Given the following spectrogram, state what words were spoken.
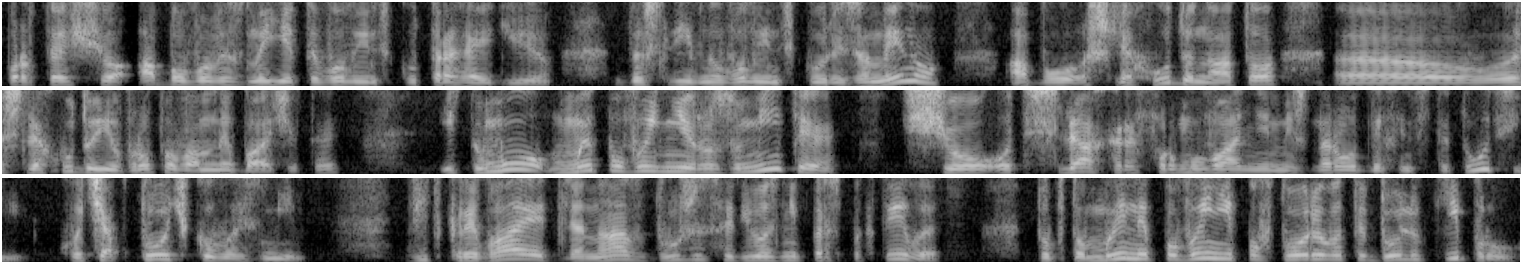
про те, що або ви визнаєте волинську трагедію, дослівно волинську різанину, або шляху до НАТО, е, шляху до Європи вам не бачите. І тому ми повинні розуміти, що от шлях реформування міжнародних інституцій, хоча б точкових змін, відкриває для нас дуже серйозні перспективи. Тобто, ми не повинні повторювати долю Кіпру.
